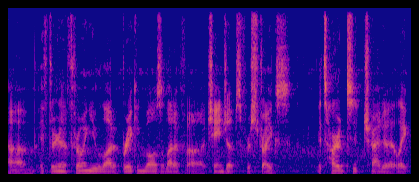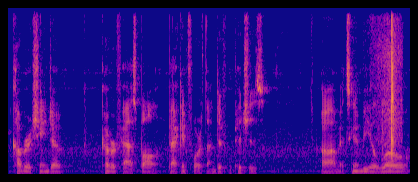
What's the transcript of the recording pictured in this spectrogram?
Um, if they're throwing you a lot of breaking balls, a lot of uh, changeups for strikes, it's hard to try to like cover a changeup, cover fastball back and forth on different pitches. Um, it's going to be a low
